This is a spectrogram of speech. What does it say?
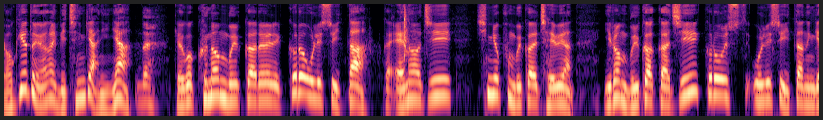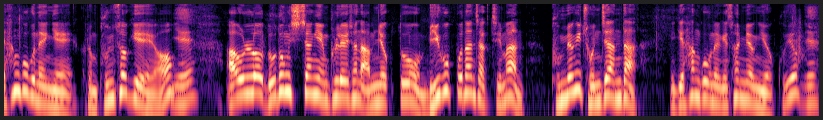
여기에도 영향을 미치는 게 아니냐. 네. 결국 근원 물가를 끌어올릴 수 있다. 그러니까 에너지, 식료품 물가를 제외한 이런 물가까지 끌어올릴 수 있다는 게 한국은행의 그런 분석이에요. 예. 아울러 노동시장의 인플레이션 압력도 미국보단 작지만 분명히 존재한다. 이게 한국은행의 설명이었고요. 예.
